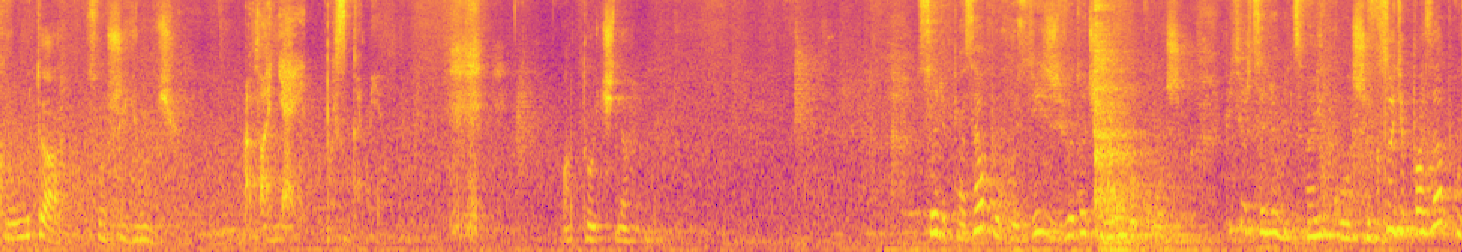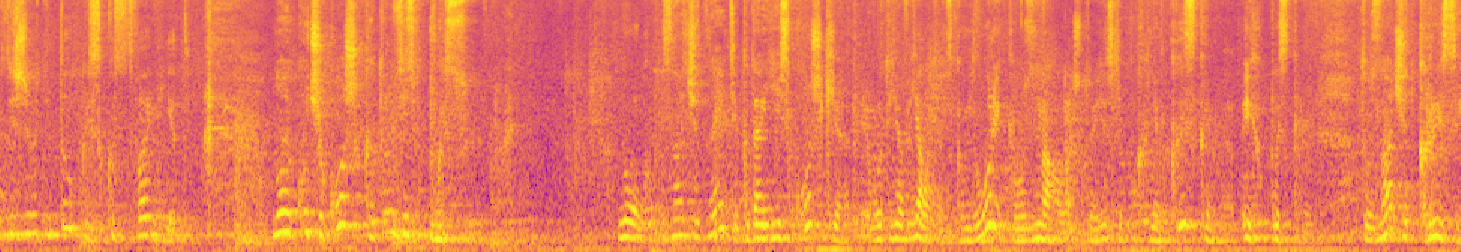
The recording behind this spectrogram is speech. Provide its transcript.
Круто. Слушай, Юлич, А воняет пысками. а точно. Судя по запаху, здесь живет очень много кошек. Питерцы любят своих кошек. Судя по запаху, здесь живет не только искусствовед. Ну и куча кошек, которые здесь пысают. Ну, значит, знаете, когда есть кошки, вот я в Ялтинском дворике узнала, что если пахнет кысками, их пысками, то значит крысы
